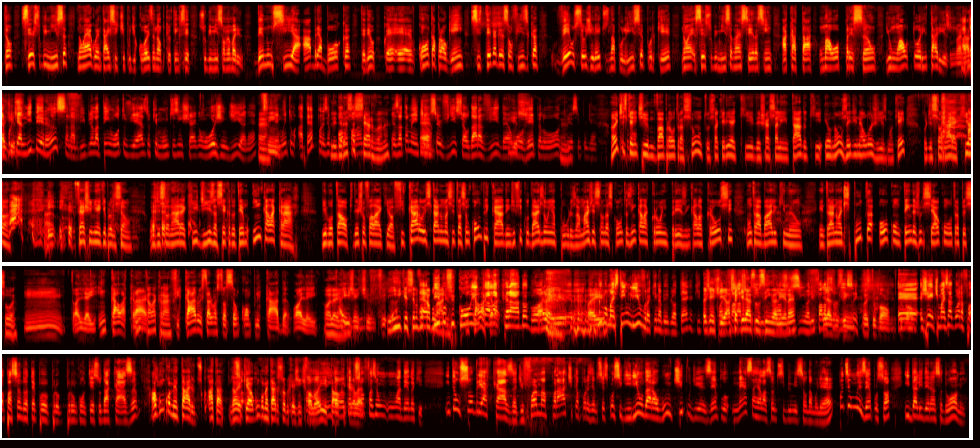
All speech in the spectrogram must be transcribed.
Então, ser submissa não é aguentar esse tipo de coisa, não, porque eu tenho que ser submissa ao meu marido. Denuncia, abre a boca, entendeu? É, é, conta para alguém. Se teve agressão física, vê os seus direitos na polícia, porque não é ser submissa não é ser assim, acatar uma opressão e um autoritarismo. Não é nada Até porque disso. a liderança na Bíblia ela tem um outro viés do que muitos enxergam hoje em dia, né? É. Sim. Tem muito, até por exemplo, Liderança Paulo falando, serva, né? Exatamente, É. é. o serviço, é o dar a vida, é o Isso. Morrer pelo outro e assim por diante. Antes Muito que a bom. gente vá para outro assunto, só queria aqui deixar salientado que eu não usei de neologismo, ok? O dicionário aqui, ó. ah, fecha em mim aqui, produção. O dicionário aqui diz acerca do termo encalacrar. Bibotalk, deixa eu falar aqui, ó. Ficar ou estar numa situação complicada, em dificuldades ou em apuros. A má gestão das contas encalacrou a empresa, encalacrou-se num trabalho que não. Entrar numa disputa ou contenda judicial com outra pessoa. Hum, olha aí, encalacrar. Encalacrar. Ficar ou estar numa situação complicada. Olha aí. Olha aí. Tá aí, gente. Enriquecendo o É, a vocabulário. Bibo ficou Encalacra- encalacrado agora. Olha aí, né? aí. Bibo, mas tem um livro aqui na biblioteca que A gente, acha aquele azulzinho ali, né? azulzinho ali fala Aquele sobre azulzinho. isso aí. Muito bom, muito bom. É, gente, mas agora passando até por, por- por um contexto da casa. Algum comentário? Descu- Ah, tá. Não, é que algum comentário sobre o que a gente falou aí e então, tal. eu que quero que ela- só fazer um, um adendo aqui. Então, sobre a casa, de forma prática, por exemplo, vocês conseguiriam dar algum tipo de exemplo nessa relação de submissão da mulher? Pode ser um exemplo só, e da liderança do homem?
